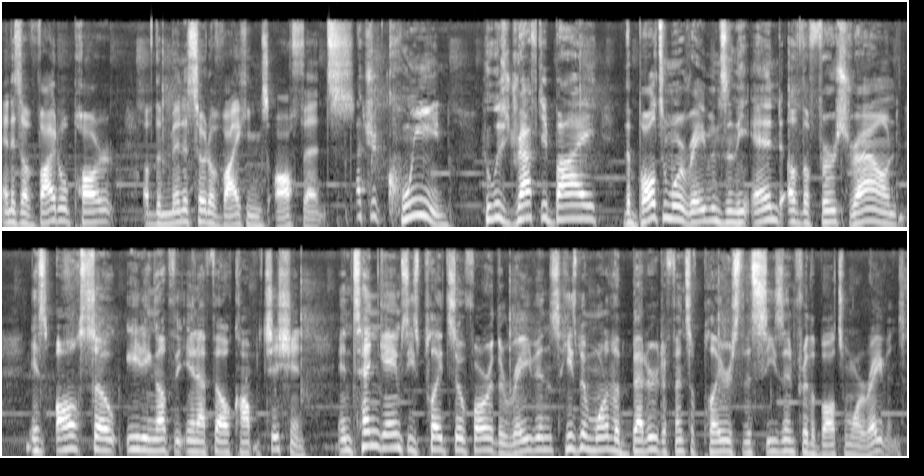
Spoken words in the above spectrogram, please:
and is a vital part of the Minnesota Vikings offense. Patrick Queen, who was drafted by the Baltimore Ravens in the end of the first round, is also eating up the NFL competition. In 10 games he's played so far with the Ravens, he's been one of the better defensive players this season for the Baltimore Ravens.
